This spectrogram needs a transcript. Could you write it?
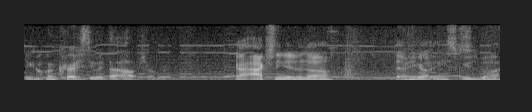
You're going crazy with that hop jumper. I actually need to know. Damn, he got he squeezed by.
